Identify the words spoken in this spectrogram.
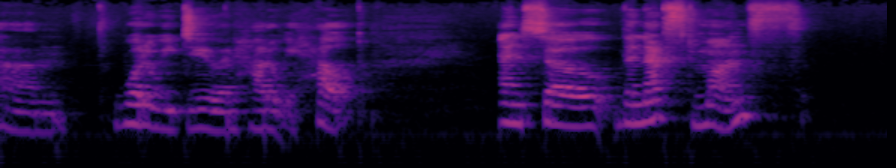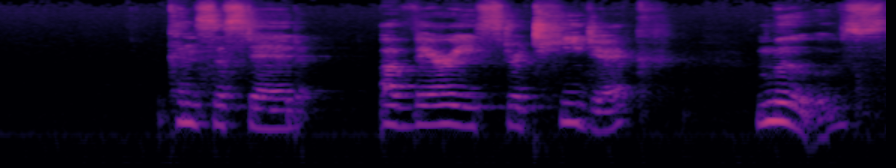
um, what do we do and how do we help. And so the next months consisted of very strategic moves.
